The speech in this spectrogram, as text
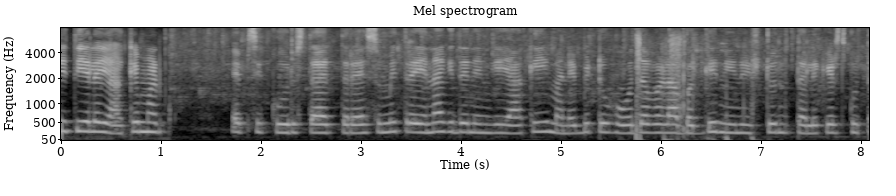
ರೀತಿಯೆಲ್ಲ ಯಾಕೆ ಮಾಡ್ಕೊ ಎಪ್ಸಿ ಕೂರಿಸ್ತಾ ಇರ್ತಾರೆ? ಸುಮಿತ್ರ, ಏನಾಗಿದೆ ನಿನಗೆ? ಯಾಕೆ ಈ ಮನೆ ಬಿಟ್ಟು ಹೋದವಳ ಬಗ್ಗೆ ನೀನು ಇಷ್ಟೊಂದು ತಲೆ ಕೆಡಿಸ್ಕೊತ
